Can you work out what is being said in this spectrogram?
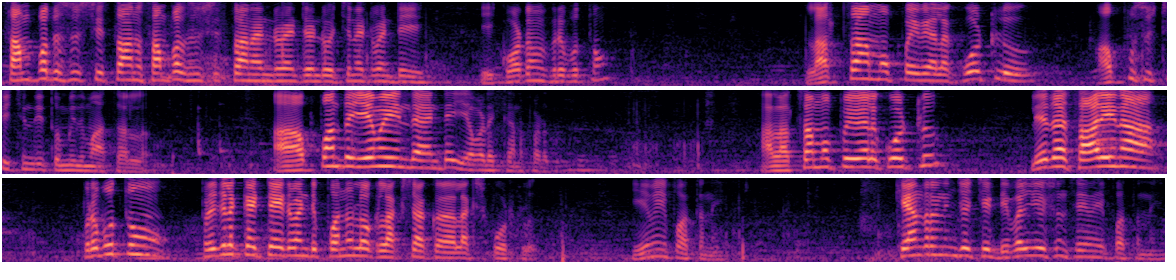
సంపద సృష్టిస్తాను సంపద సృష్టిస్తాను అనేటువంటి వచ్చినటువంటి ఈ కూటమి ప్రభుత్వం లక్షా ముప్పై వేల కోట్లు అప్పు సృష్టించింది తొమ్మిది మాసాల్లో. ఆ అప్పు అంతా ఏమైందా అంటే ఎవడికి కనపడదు. ఆ లక్ష ముప్పై వేల కోట్లు లేదా సాలిన ప్రభుత్వం ప్రజలకు కట్టేటువంటి పన్నులు ఒక లక్ష లక్ష కోట్లు. ఏమైపోతున్నాయి? కేంద్రం నుంచి వచ్చే డివల్యూషన్స్ ఏమైపోతున్నాయి?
